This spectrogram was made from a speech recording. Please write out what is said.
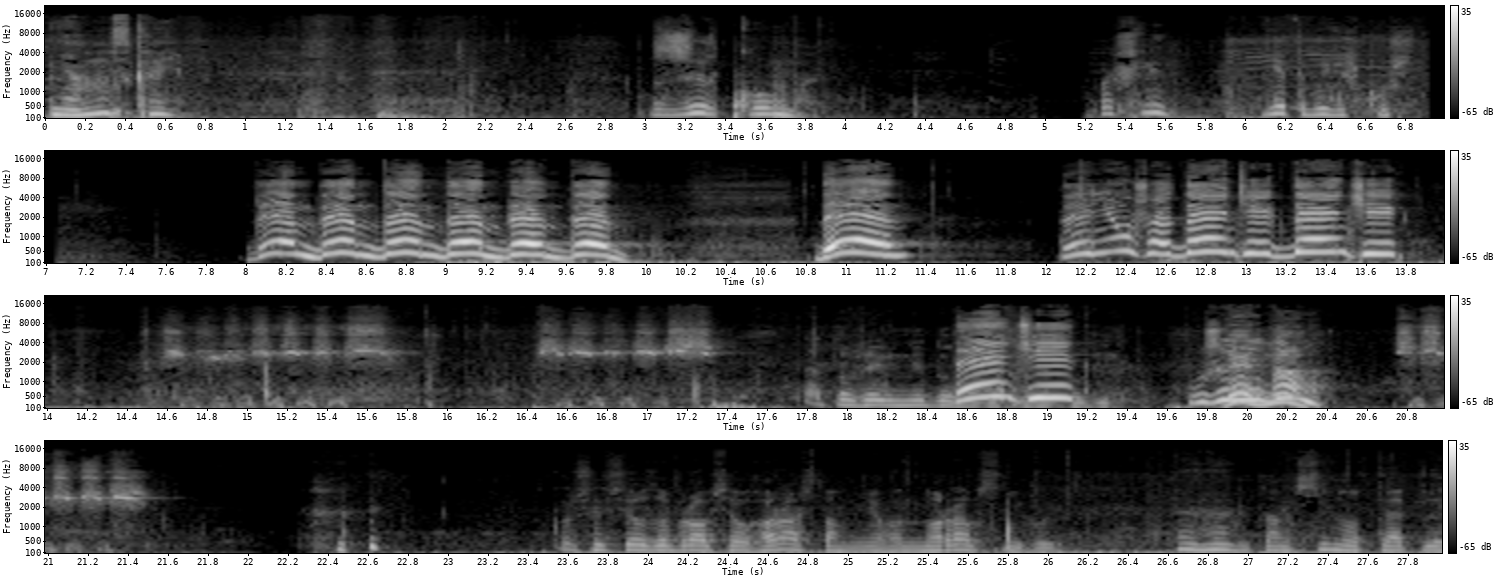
Мяской. С жирком. Пошли. Где ты будешь кушать? Дэн, Дэн, Дэн, Дэн, Дэн, Дэн. Дэн. Дэнюша, Денчик, Денчик. А то вже він не дома. Денчик! Уже Дэн, не на! дома? Скорше всього забрався в гараж, там в нього нора в снігу. Ага. І там сіно тепле,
